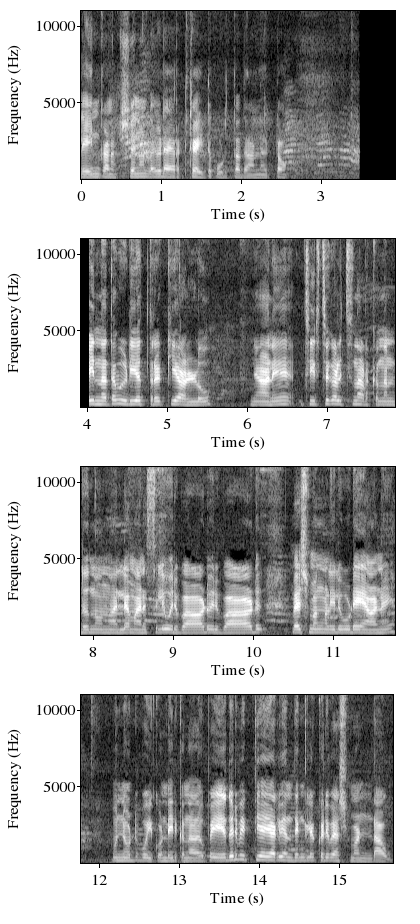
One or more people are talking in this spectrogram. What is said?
ലൈൻ ലൈൻ കണക്ഷനുള്ളത് ഡയറക്റ്റായിട്ട് കൊടുത്തതാണ് കേട്ടോ. ഇന്നത്തെ വീഡിയോ ഇത്രയൊക്കെ ഉള്ളൂ. ഞാൻ ചിരിച്ച് കളിച്ച് നടക്കുന്നുണ്ടെന്നൊന്നുമല്ല മനസ്സിൽ ഒരുപാട് ഒരുപാട് വിഷമങ്ങളിലൂടെയാണ് മുന്നോട്ട് പോയിക്കൊണ്ടിരിക്കുന്നത്. അപ്പോൾ ഏതൊരു വ്യക്തിയായാലും എന്തെങ്കിലുമൊക്കെ ഒരു വിഷമം ഉണ്ടാവും.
